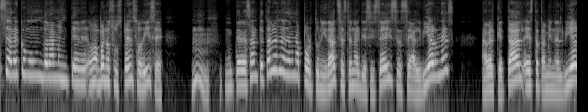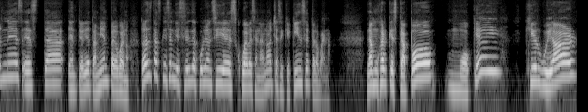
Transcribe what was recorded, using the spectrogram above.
se ve como un drama oh, bueno, suspenso dice. Mm, interesante, tal vez le dé una oportunidad, se estrena el 16, sea el viernes. A ver qué tal. Esta también el viernes. Esta en teoría también. Pero bueno. Todas estas que dicen 16 de julio en sí es jueves en la noche. Así que 15. Pero bueno. La mujer que escapó. Ok. Here we are.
